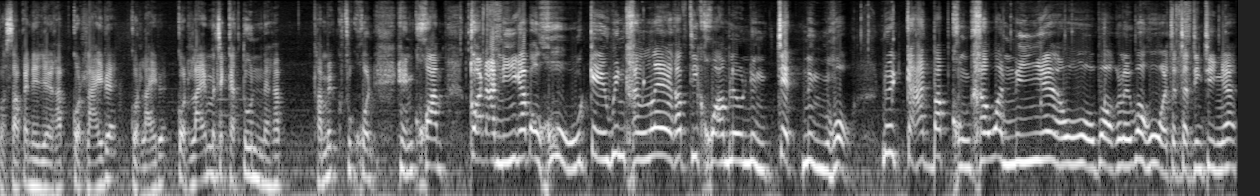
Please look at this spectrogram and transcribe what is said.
กดซับกันเยอะๆครับกดไลค์ด้วยกดไลค์ด้วยกดไลค์มันจะกระตุ้นนะครับทำให้ทุกคนเห็นความก่อนอันนี้ครับ โอ้โห เกวินครั้งแรกครับที่ความเร็ว 1716 ด้วยการ์ดบัฟของเขาอันนี้ฮะโอ้โห บอกเลยว่าโหจะจัดจริงๆฮะ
